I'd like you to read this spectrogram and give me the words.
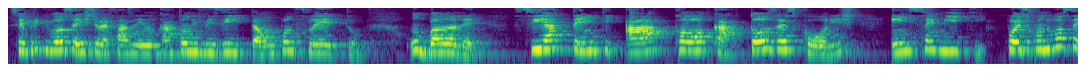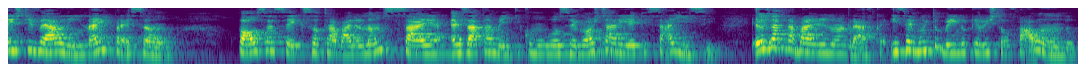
sempre que você estiver fazendo um cartão de visita, um panfleto, um banner, se atente a colocar todas as cores em CEMIC, pois quando você estiver ali na impressão, possa ser que seu trabalho não saia exatamente como você gostaria que saísse. Eu já trabalhei numa gráfica e sei muito bem do que eu estou falando,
